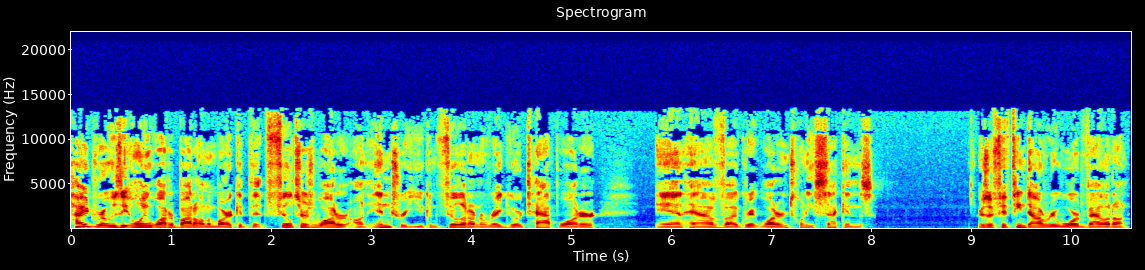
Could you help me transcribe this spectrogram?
Hydro is the only water bottle on the market that filters water on entry. You can fill it on a regular tap water and have uh, great water in 20 seconds. There's a $15 reward valid on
